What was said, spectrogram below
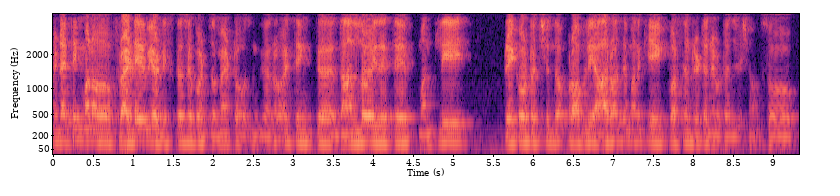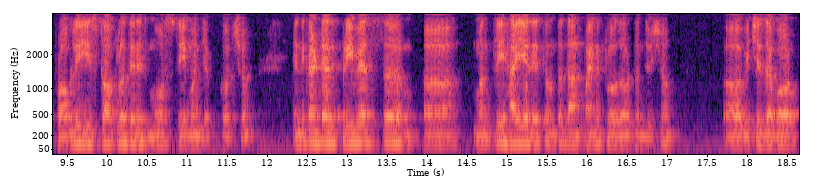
అండ్ ఐ థింక్ మనం Friday we are discuss about Zomato Vasant garu. I think దానిలో ఏదైతే మంత్లీ బ్రేక్అవుట్ వచ్చిందో ప్రాబ్లీ ఆ రోజే మనకి ఎయిట్ పర్సెంట్ రిటర్న్ ఇవ్వడం చేసాం సో ప్రాబ్లీ ఈ స్టాక్లో దెర్ ఇస్ మోర్ స్టీమ్ అని చెప్పుకోవచ్చు. ఎందుకంటే అది ప్రీవియస్ మంత్లీ హై ఏదైతే ఉందో దానిపైన క్లోజ్ అవటం చూసాం which is about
